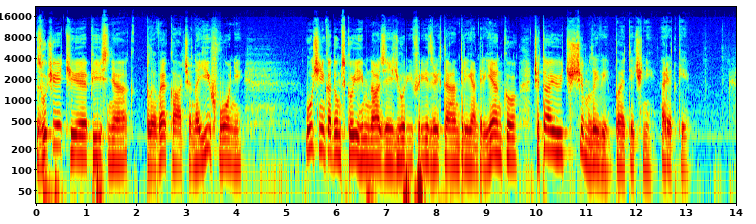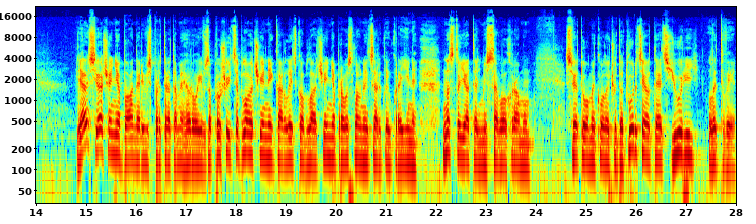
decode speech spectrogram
Звучить е, пісня Пливе кача на її фоні. Учні Кадумської гімназії Юрій Фрідрих та Андрій Андрієнко читають щемливі поетичні рядки. Для освячення банерів з портретами героїв запрошується благочинний карлицького благочиння Православної церкви України, настоятель місцевого храму Святого Миколи Чудотворця, отець Юрій Литвин.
